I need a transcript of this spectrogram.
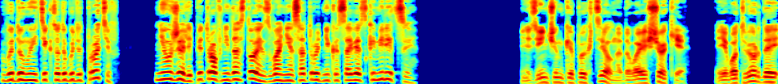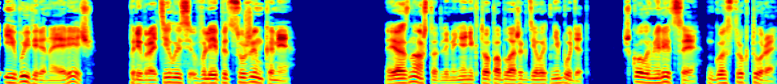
Вы думаете, кто-то будет против? Неужели Петров недостоин звания сотрудника советской милиции? Зинченко пыхтел, надувая щеки. Его твердая и выверенная речь превратилась в лепет с ужимками. Я знал, что для меня никто поблажек делать не будет. Школа милиции, госструктура.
